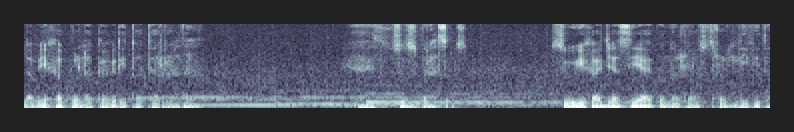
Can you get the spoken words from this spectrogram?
La vieja polaca gritó aterrada. En sus brazos, su hija yacía con el rostro lívido.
